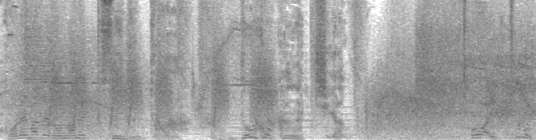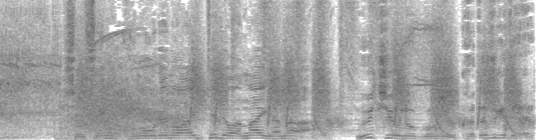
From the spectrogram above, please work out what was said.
これまでのナメック星人とはどこかが違うとは言っても所詮この俺の相手ではないがな。宇宙のゴミを片付けてやる。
